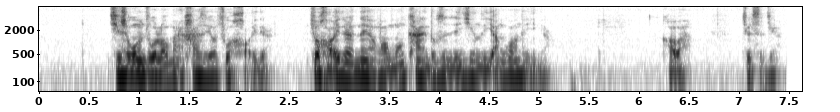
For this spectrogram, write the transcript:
其实我们做老板还是要做好一点，做好一点，那样的话我们看的都是人性的阳光的一面，好吧？就是这样。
